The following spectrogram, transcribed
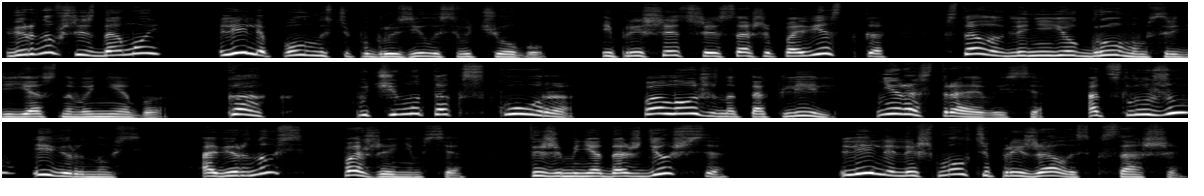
Вернувшись домой, Лиля полностью погрузилась в учебу, и пришедшая Саше повестка стала для нее громом среди ясного неба. «Как? Почему так скоро? Положено так, Лиль, не расстраивайся. Отслужу и вернусь. А вернусь — поженимся. Ты же меня дождешься?» Лиля лишь молча прижалась к Саше.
